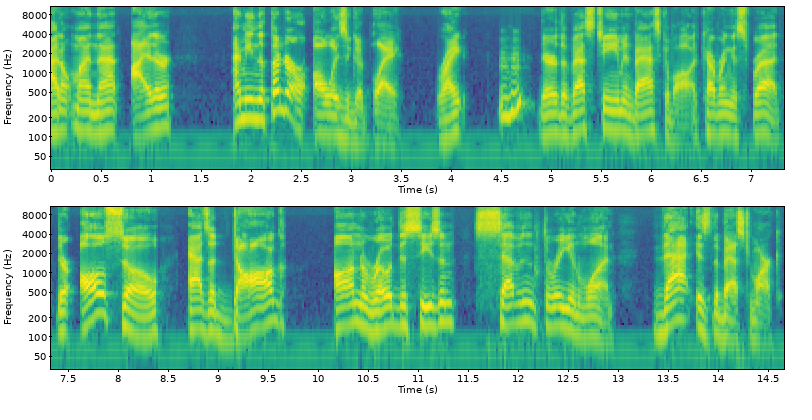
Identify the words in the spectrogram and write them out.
I don't mind that either. I mean, the Thunder are always a good play, right? Mm-hmm. They're the best team in basketball at covering the spread. They're also, as a dog on the road this season, 7 3 and 1. That is the best mark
